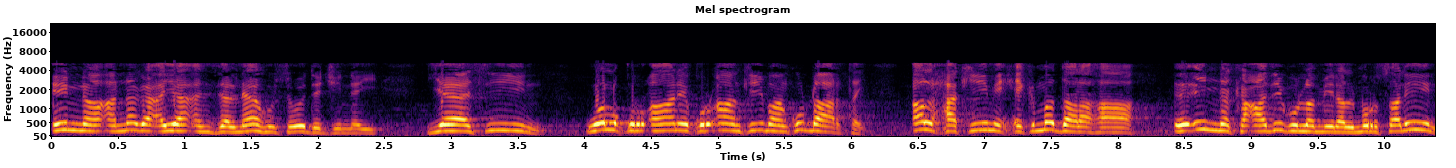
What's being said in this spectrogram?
innaa annaga ayaa anzalnaahu soo dejinnay yaasiin walqur'aani qur'aankii baan ku dhaartay. Alxakiimi xikmadda lahaa ee innaka adigu la min almursaliin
